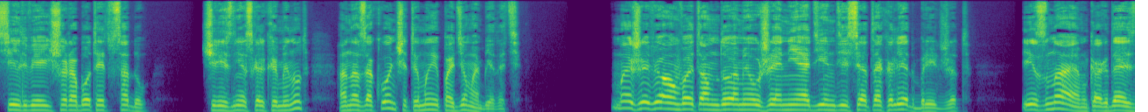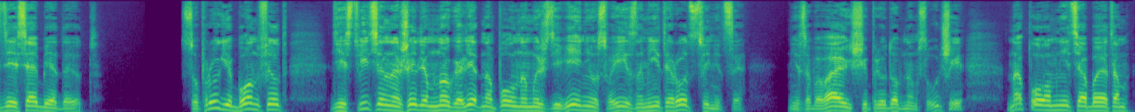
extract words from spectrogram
«Сильвия еще работает в саду. Через несколько минут она закончит, и мы пойдем обедать». «Мы живем в этом доме уже не один десяток лет, Бриджит, и знаем, когда здесь обедают». Супруги Бонфилд действительно жили много лет на полном иждивении у своей знаменитой родственницы, не забывающей при удобном случае напомнить об этом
